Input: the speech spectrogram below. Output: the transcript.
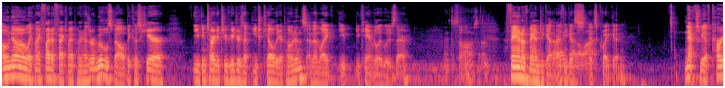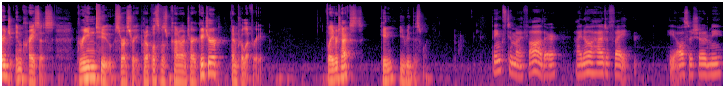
oh no, like my fight effect, my opponent has a removal spell because here you can target two creatures that each kill the opponents, and then like you you can't really lose there. That's so- awesome. Fan of band together. I I, think it's it's quite good. Next, we have courage in crisis. Green two sorcery. Put a plus plus counter on target creature, then proliferate. Flavor text. Katie, you read this one. Thanks to my father, I know how to fight. He also showed me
